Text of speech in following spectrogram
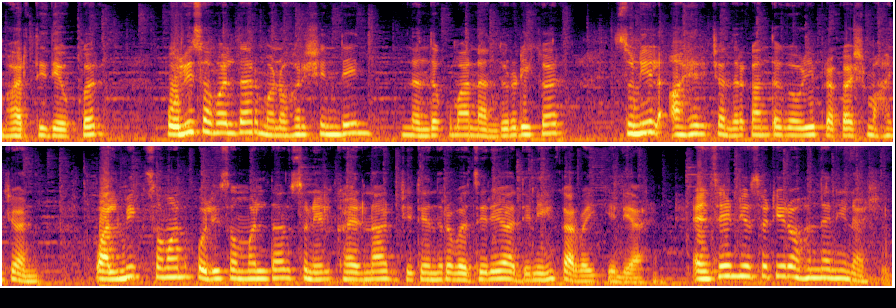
भारती देवकर पोलीस हवालदार मनोहर शिंदे नंदकुमार नांदुर्डीकर सुनील आहेर चंद्रकांत गवळी प्रकाश महाजन वाल्मिक चव्हाण पोलीस अंमलदार सुनील खैरनार जितेंद्र वजिरे आदींनी ही कारवाई केली आहे. एनसीएन न्यूजसाठी रोहन नाशिक.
